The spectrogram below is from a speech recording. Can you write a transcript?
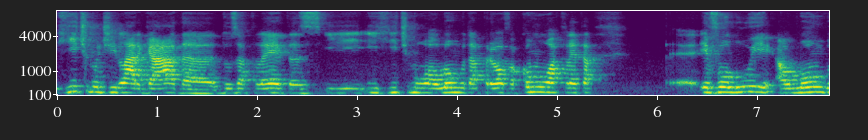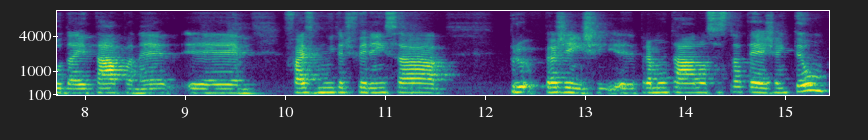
ritmo de largada dos atletas e, e ritmo ao longo da prova como o atleta é, evolui ao longo da etapa né é, faz muita diferença para a gente é, para montar a nossa estratégia então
